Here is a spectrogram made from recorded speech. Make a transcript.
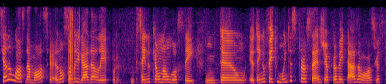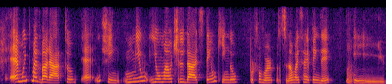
se eu não gosto da amostra, eu não sou obrigada a ler, por, sendo que eu não gostei. Então, eu tenho feito muito esse processo de aproveitar as amostras. É muito mais barato, é, enfim, mil e uma utilidades. Tem um Kindle, por favor, você não vai se arrepender. E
